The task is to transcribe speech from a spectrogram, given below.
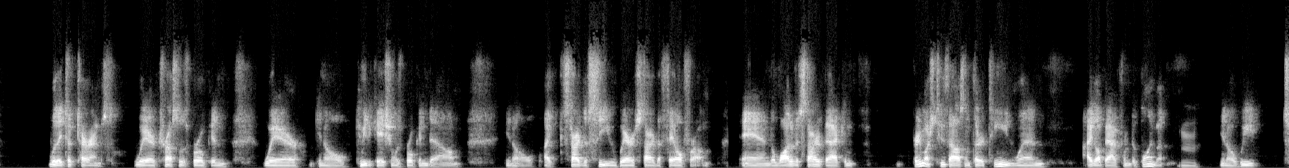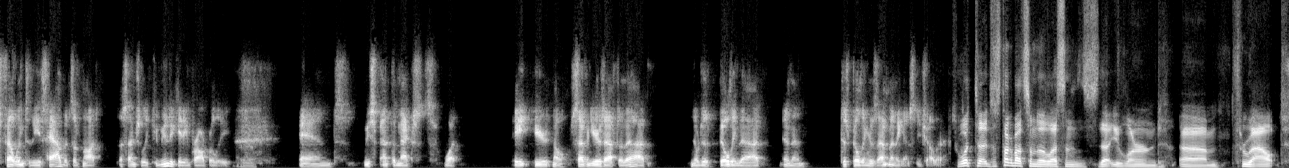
where they took turns, where trust was broken, where you know communication was broken down. You know, I started to see where it started to fail from, and a lot of it started back in pretty much 2013 when I got back from deployment. Mm. You know, we fell into these habits of not essentially communicating properly. And we spent the next, what, eight years, no, seven years after that, you know, just building that and then just building resentment against each other. So what? Uh, just talk about some of the lessons that you learned um, throughout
